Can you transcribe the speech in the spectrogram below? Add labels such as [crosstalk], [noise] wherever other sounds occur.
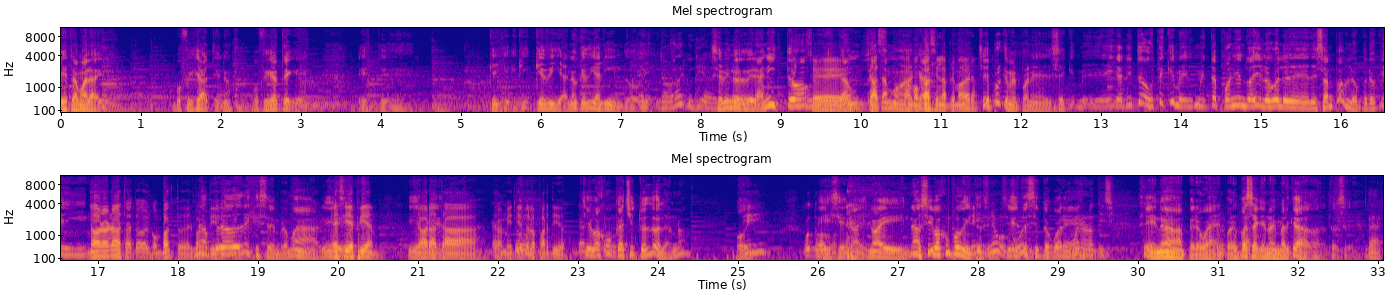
Ahí estamos al aire. Vos fijate, ¿no? Vos fijate que. Este. Qué, qué- qué- qué día, ¿no? Qué día lindo hoy. Eh, La verdad que un día. Se vino el veranito. Sí, estam- ya estamos estamos, acá. casi en la primavera. Che, ¿por qué me pone ese? que ¿usted qué me, me está poniendo ahí los goles de, de San Pablo? ¿Pero qué? No, no, no, está todo el compacto del No, partido. pero déjese de embromar. bien. Es ESPN, que ahora está transmitiendo los partidos. Che, bajó un cachito el dólar, ¿no? Hoy. Sí. ¿Cuánto bajó? sí, no, hay, no hay- No, sí, bajó un poquito. Sí, Sí, no, sí, está bueno. 140. Buena noticia. Sí, no, pero bueno, Pero pasa es que no hay mercado, entonces. Claro.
